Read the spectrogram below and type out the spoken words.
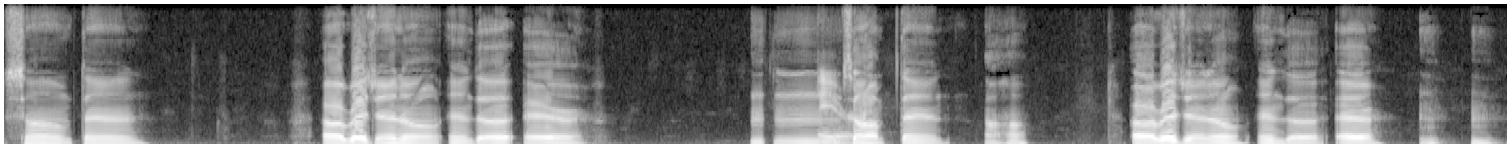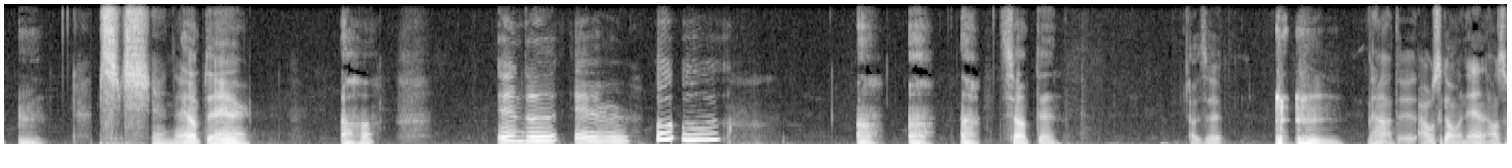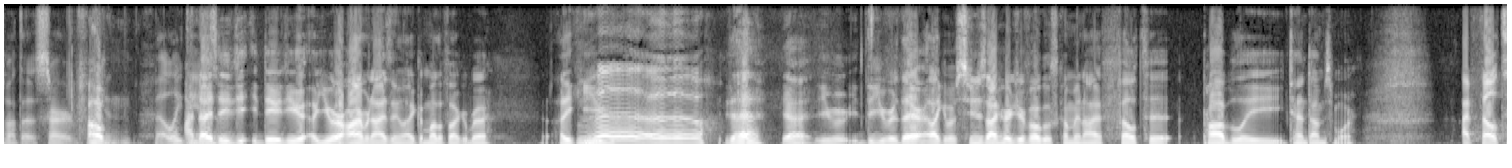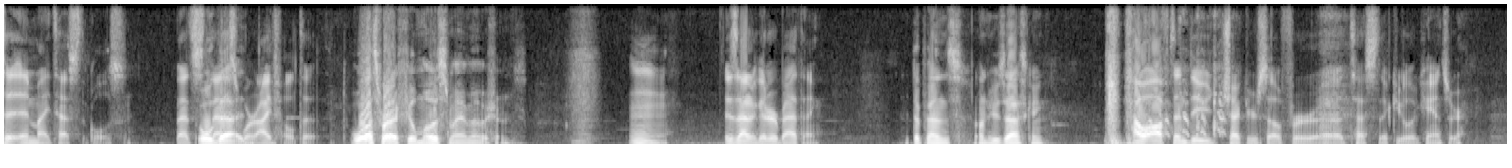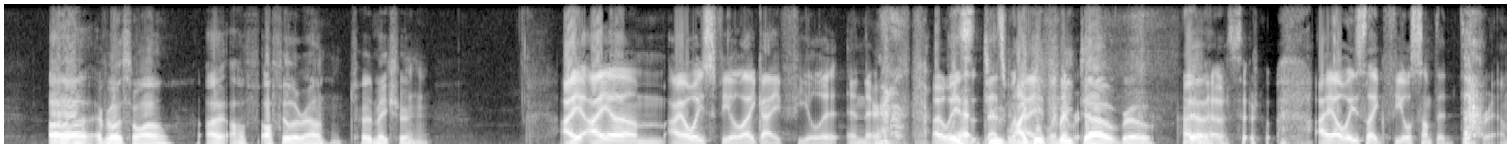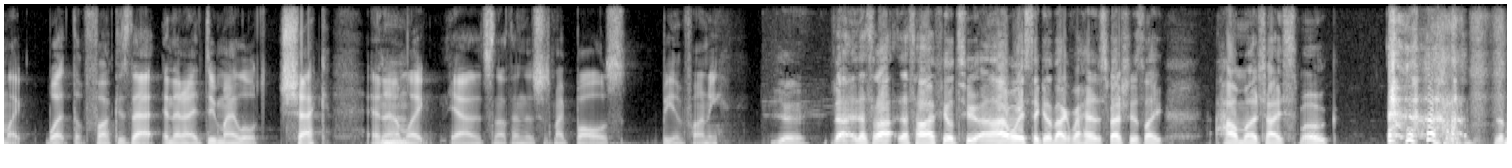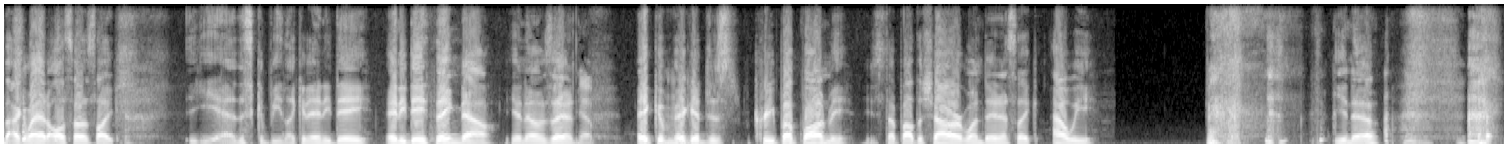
something original in the air. Mm-mm, Air. Something. Uh huh. Original in the air. Mm, mm, mm. In the Something. air. Uh huh. In the air. Ooh ooh. Uh uh uh. Something. That was it. No, dude, I was going in. I was about to start Oh, fucking belly I know, dude. You, dude, you you were harmonizing like a motherfucker, bro. Like you. No. Yeah, yeah. You were dude, you were there. Like as soon as I heard your vocals come in, I felt it probably ten times more. I felt it in my testicles. That's Well, that's that- where I felt it. Well, that's where I feel most of my emotions. Mm. Is that a good or bad thing? Depends on who's asking. How often do you check yourself for uh, testicular cancer? Uh, every once in a while, I I'll I'll feel around, Mhm. try to make sure. Mhm. I I um I always feel like I feel it in there. I always Yeah, that's dude, when I, I, get whenever, freaked out, bro. I Yeah. know. So I always like feel something different. I'm like, what the fuck is that? And then I do my little check, and then I'm Mm. like, yeah, it's nothing. It's just my balls being funny. Yeah, that, that's what I, that's how I feel too. And I always think in the back of my head, especially, is like how much I smoke. in the back of my head, also, it's like, yeah, this could be like an any day, any day thing now. You know what I'm saying? Yep. It could it Mhm. could just creep up on me. You step out the shower one day, and it's like, owie. you know?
